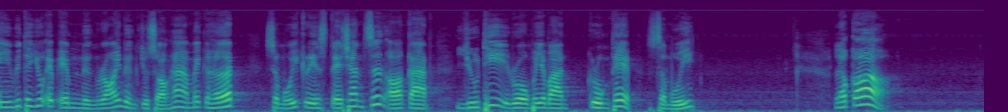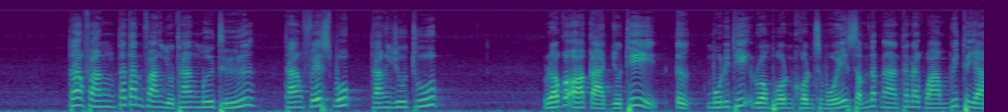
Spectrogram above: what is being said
นีวิทยุ FM 101.25 เมกะเฮิรตสมุย Green Station ซึ่งออกอากาศอยู่ที่โรงพยาบาลกรุงเทพสมุย แล้วก็ ถ้าฟังถ้าท่านฟังอยู่ทางมือถือ ทาง Facebook ทาง YouTube เราก็ออกอากาศอยู่ที่ มูลนิธิรวมพลคนสมุยสำนักงานทนายความวิทยา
